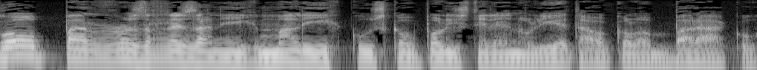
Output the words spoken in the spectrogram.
kopa rozrezaných malých kúskov polystyrénu lieta okolo baráku.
